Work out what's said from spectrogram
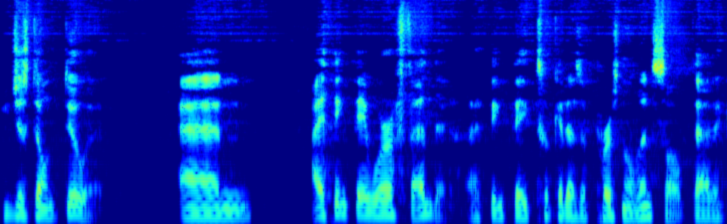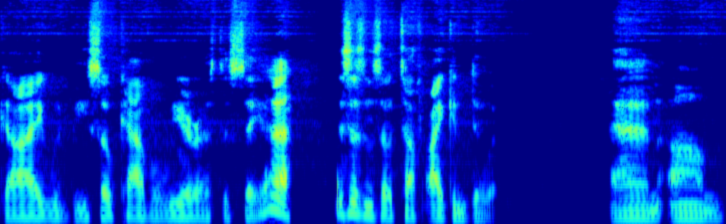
You just don't do it." And I think they were offended. I think they took it as a personal insult that a guy would be so cavalier as to say, "Ah, this isn't so tough. I can do it." And um,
